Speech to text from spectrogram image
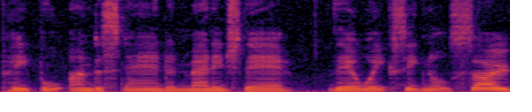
people understand and manage their, their weak signals. So,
